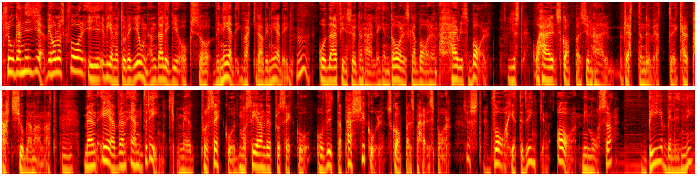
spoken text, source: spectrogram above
Fråga 9. Vi håller oss kvar i Veneto-regionen. Där ligger ju också Venedig, vackra Venedig. Mm. Och där finns ju den här legendariska baren Harris Bar. Just det. Och här skapades ju den här rätten, du vet, carpaccio bland annat. Mm. Men även en drink med prosecco, mousserande prosecco och vita persikor skapades på Harris Bar. Just det. Vad heter drinken? A. Mimosa. B. Bellini.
